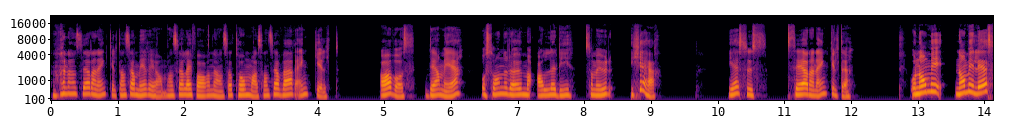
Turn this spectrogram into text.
men han ser den enkelte. Han ser Miriam, han ser Leif Arne, han ser Thomas. Han ser hver enkelt av oss der vi er. Og sånn er det òg med alle de som er ikke er her. Jesus ser den enkelte. Og når, vi, når, vi les,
